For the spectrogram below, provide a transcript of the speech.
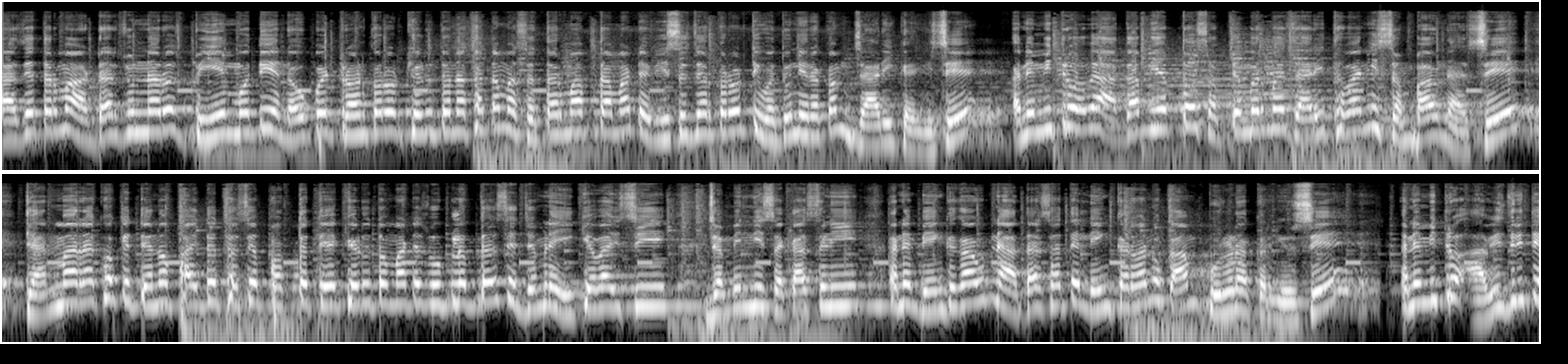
તાજેતરમાં અઢાર જૂનના રોજ પીએમ મોદીએ નવ પોઈન્ટ ત્રણ કરોડ ખેડૂતોના ખાતામાં સત્તરમા હપ્તા માટે વીસ હજાર કરોડથી વધુની રકમ જારી કરી છે. અને મિત્રો, હવે આગામી હપ્તો સપ્ટેમ્બરમાં જારી થવાની સંભાવના છે. ધ્યાનમાં રાખો કે તેનો ફાયદો થશે ફક્ત તે ખેડૂતો માટે જ ઉપલબ્ધ હશે જેમણે ઈ કેવાયસી, જમીનની ચકાસણી અને બેંક એકાઉન્ટને આધાર સાથે લિંક કરવાનું કામ પૂર્ણ કર્યું છે. અને મિત્રો, આવી જ રીતે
